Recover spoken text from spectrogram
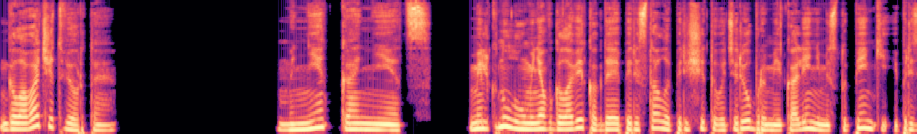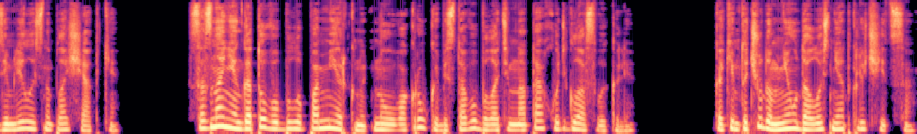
Глава четвертая. Мне конец. Мелькнуло у меня в голове, когда я перестала пересчитывать ребрами и коленями ступеньки и приземлилась на площадке. Сознание готово было померкнуть, но вокруг и без того была темнота, хоть глаз выколи. Каким-то чудом мне удалось не отключиться.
